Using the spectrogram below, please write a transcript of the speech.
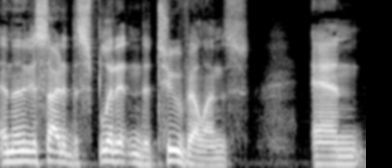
and then they decided to split it into two villains. And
